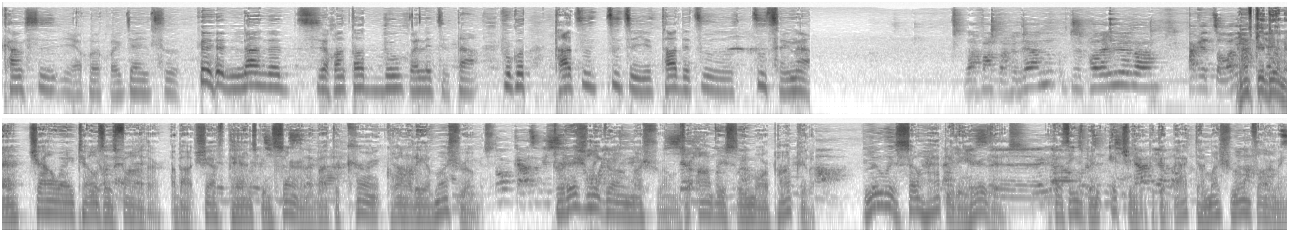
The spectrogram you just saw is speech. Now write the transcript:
看戏，也会回家一次。那个喜欢他都回来几趟，不过他自自己有他的自自成了。After dinner, Chow Wei tells his father about Chef Pan's concern about the current quality of mushrooms. Traditionally grown mushrooms are obviously more popular. Lu is so happy to hear this because he's been itching to get back to mushroom farming.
